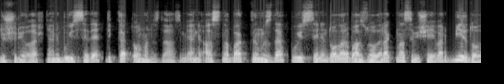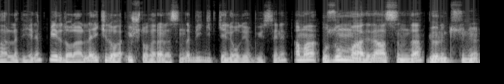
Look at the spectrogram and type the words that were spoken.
düşürüyorlar. Yani bu hissede dikkatli olmanız lazım. Yani aslında baktığımızda bu hissenin dolar bazlı olarak nasıl bir şey var? 1 dolarla diyelim. 1 dolarla 2 dolar 3 dolar arasında bir git geli oluyor bu hissenin. Ama uzun vadede aslında görüntüsünü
